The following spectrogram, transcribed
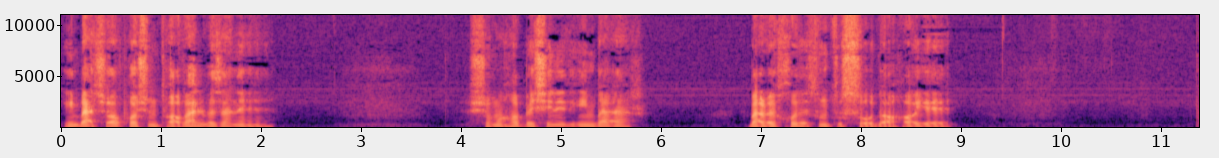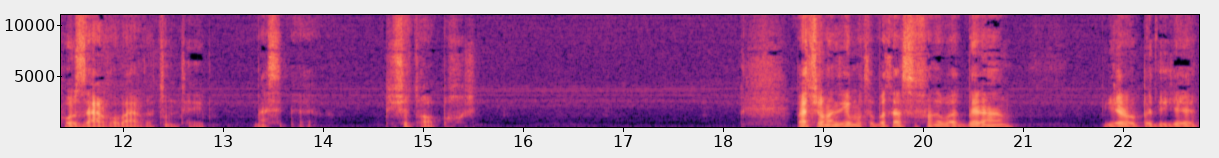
این بچه ها پاشون تاول بزنه. شماها بشینید این بر برای خودتون تو سوداهای پر زرق و برقتون پیش تاب بخورید. بچه من دیگه متاسفانه باید برم. یه رو به دیگه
